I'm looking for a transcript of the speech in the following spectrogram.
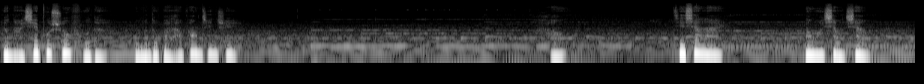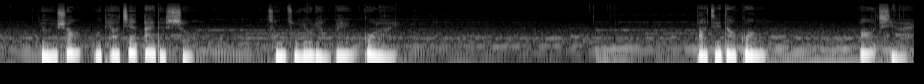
有哪些不舒服的，我们都把它放进去。好，接下来，帮我想象，有一双无条件爱的手，从左右两边过来。把这道光包起来，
